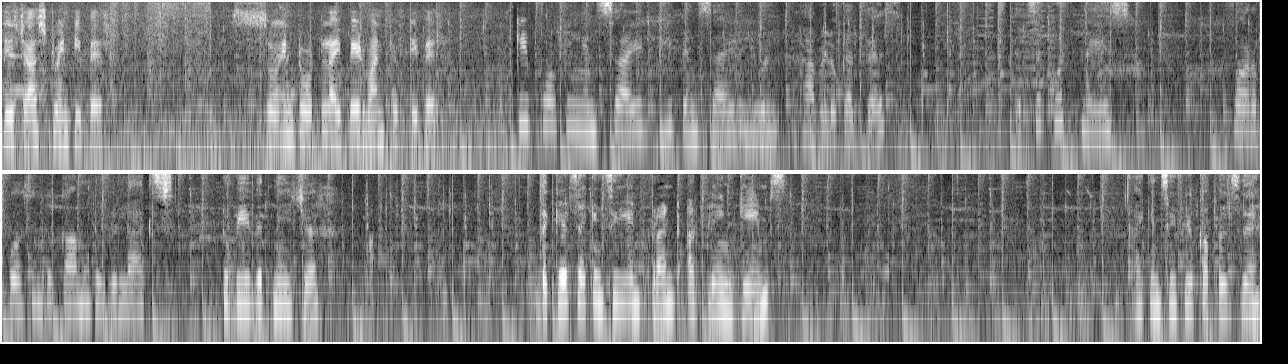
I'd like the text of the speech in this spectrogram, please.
they charge 20 birr. So in total I paid 150 birr. Keep walking inside, deep inside, you will have a look at this. It's a good place for a person to come to relax to be with nature. The kids I can see in front are playing games. I can see few couples there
